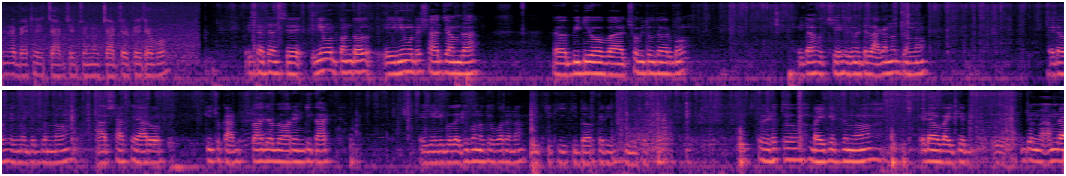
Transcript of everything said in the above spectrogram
আমরা ব্যাটারি চার্জের জন্য চার্জার পেয়ে যাব। এর সাথে আছে রিমোট কন্ট্রোল, এই রিমোটের সাহায্যে আমরা ভিডিও বা ছবি তুলতে পারব। এটা হচ্ছে হেলমেটে লাগানোর জন্য। এটাও হেলমেটের জন্য। আর সাথে আরও কিছু কার্ড পাওয়া যাবে ওয়ারেন্টি কার্ড এই যে এগুলো জীবনও কেউ পড়ে না এটি কী কী দরকারি জিনিস আছে তো এটা তো বাইকের জন্য, এটাও বাইকের জন্য। আমরা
